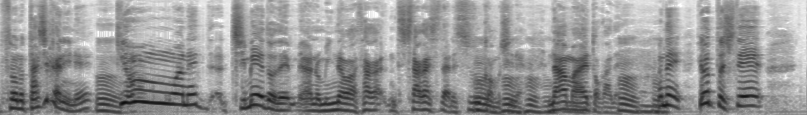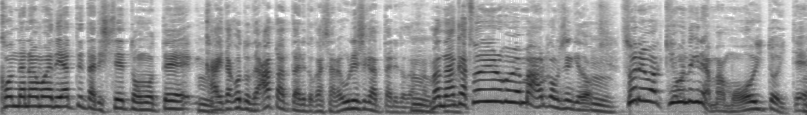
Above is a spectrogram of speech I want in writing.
その確かにね、うん。基本はね、知名度であのみんなは探探してたりするかもしれない、名前とかで、で、ひょっとして、こんな名前でやってたりしてと思って書いたことで当たったりとかしたら嬉しかったりとかさ、まあなんかそういう喜びはまああるかもしれんけど、それは基本的にはまあもう置いといて、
